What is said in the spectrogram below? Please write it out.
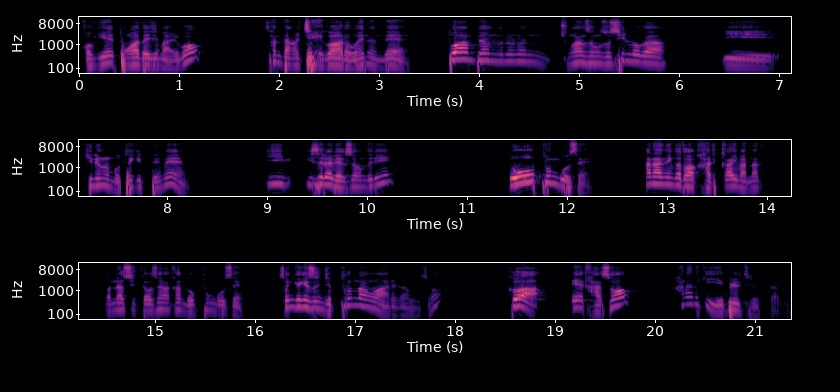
거기에 동화되지 말고 산당을 제거하라고 했는데 또 한편으로는 중앙성소 실로가 이 기능을 못했기 때문에 이 이스라엘 백성들이 높은 곳에 하나님과 더 가까이 만나 만날 수 있다고 생각한 높은 곳에 성경에서 이제 푸른 나무 아래라고 그러죠. 그에 가서 하나님께 예배를 드렸다고요.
